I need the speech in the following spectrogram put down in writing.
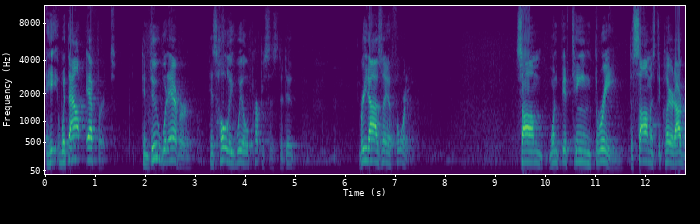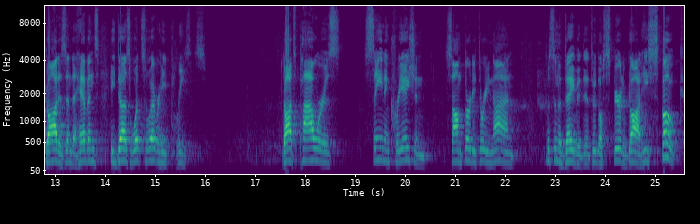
he without effort can do whatever his holy will purposes to do. Read Isaiah 40. Psalm 115, 3. The psalmist declared, Our God is in the heavens. He does whatsoever he pleases. God's power is seen in creation. Psalm 33, 9. Listen to David, and through the Spirit of God, he spoke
